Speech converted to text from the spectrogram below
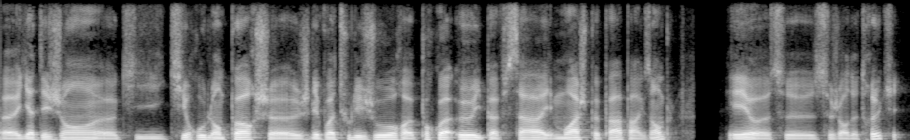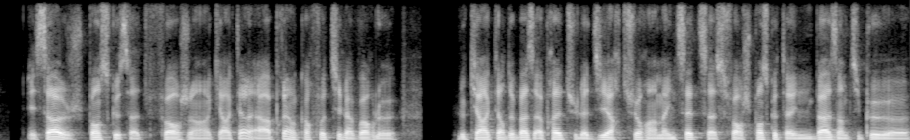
il euh, euh, y a des gens qui, qui, roulent en Porsche, je les vois tous les jours, pourquoi eux ils peuvent ça et moi je peux pas, par exemple, et ce, ce, genre de truc. Et ça, je pense que ça te forge un caractère. Après, encore faut-il avoir le, le caractère de base. Après, tu l'as dit, Arthur, un mindset, ça se forge. Je pense que tu as une base un petit peu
